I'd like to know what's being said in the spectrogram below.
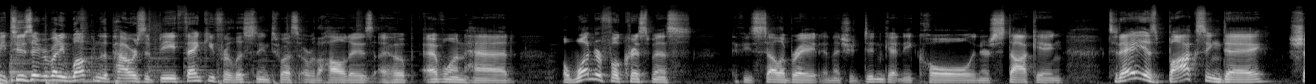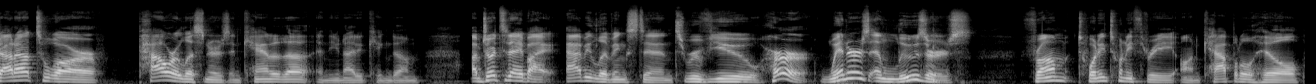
Happy Tuesday, everybody. Welcome to the Powers That Be. Thank you for listening to us over the holidays. I hope everyone had a wonderful Christmas if you celebrate and that you didn't get any coal in your stocking. Today is Boxing Day. Shout out to our power listeners in Canada and the United Kingdom. I'm joined today by Abby Livingston to review her winners and losers from 2023 on Capitol Hill.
